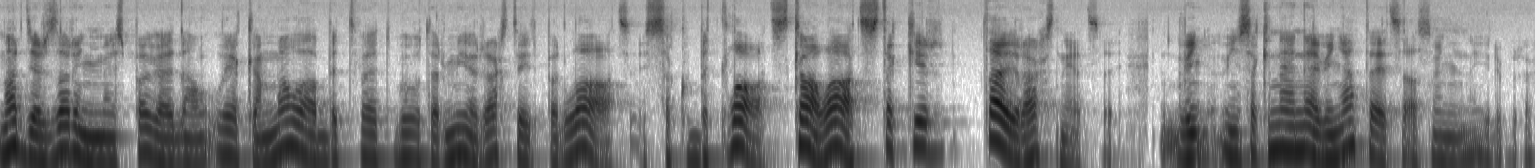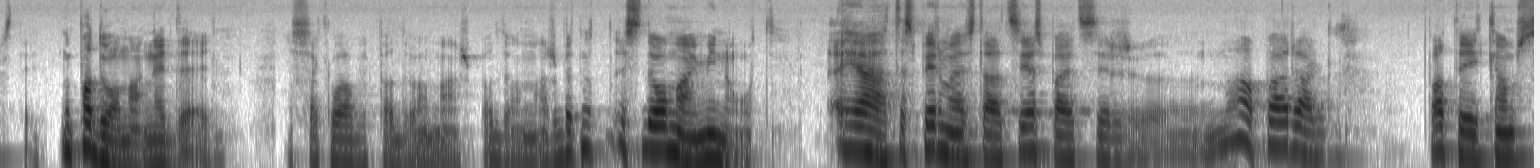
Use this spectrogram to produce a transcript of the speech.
Marģers Zariņu mēs pagaidām liekam malā, bet vai tu būtu ar mieru rakstīt par lāci? Es saku, bet lācis, kā lācis, tā ir, tā ir rakstniecei. Viņa, viņa saka, nē, nē, viņa atteicās, viņa negrib rakstīt. Nu, padomā nedēļu. Es saku, labi, padomāšu, padomāšu. Bet nu, es domāju, minūti. Jā, tas pirmais tāds iespējas ir nav pārāk patīkams,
